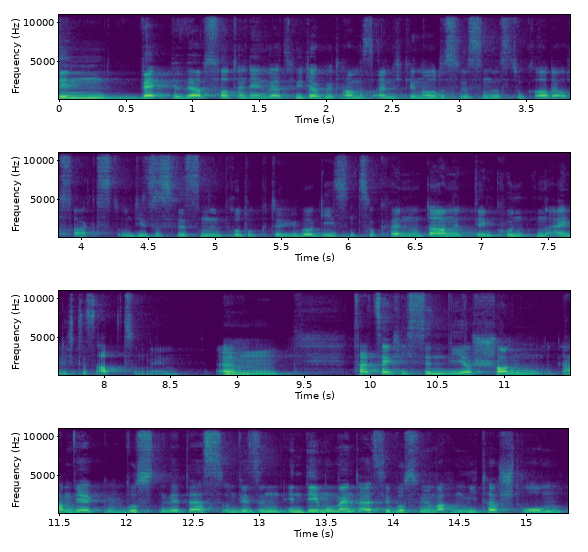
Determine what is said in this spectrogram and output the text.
den Wettbewerbsvorteil, den wir als Mietergrid haben, ist eigentlich genau das Wissen, das du gerade auch sagst. Und dieses Wissen in Produkte übergießen zu können und damit den Kunden eigentlich das abzunehmen. Mhm. Ähm, tatsächlich sind wir schon, haben wir, wussten wir das und wir sind in dem Moment, als wir wussten, wir machen Mieterstrom,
